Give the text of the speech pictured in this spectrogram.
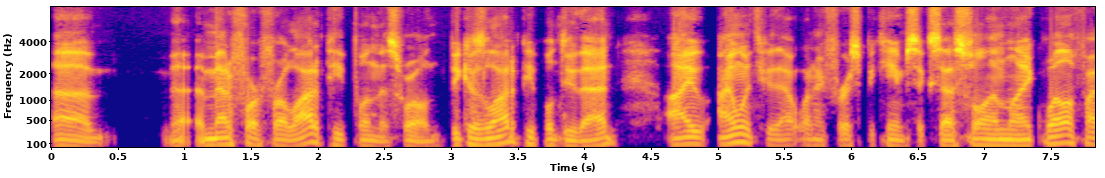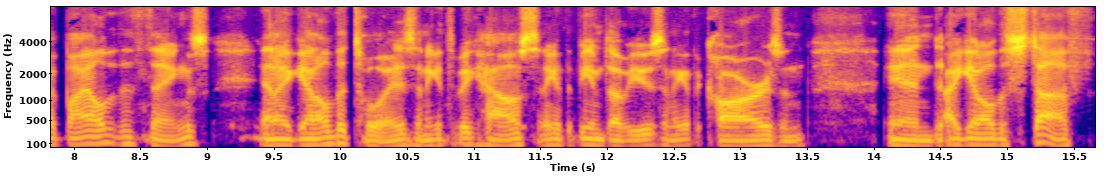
a a metaphor for a lot of people in this world because a lot of people do that. I I went through that when I first became successful. I'm like, well, if I buy all the things and I get all the toys and I get the big house and I get the BMWs and I get the cars and and I get all the stuff,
